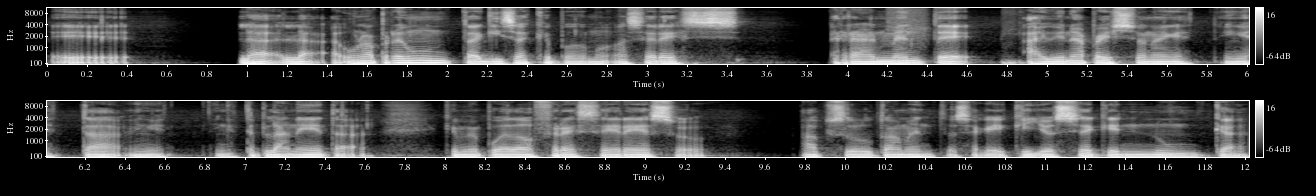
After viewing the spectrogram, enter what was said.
eh, una pregunta quizás que podemos hacer es, ¿realmente hay una persona en, esta, en, este planeta que me pueda ofrecer eso? Absolutamente. O sea, que, que yo sé que nunca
